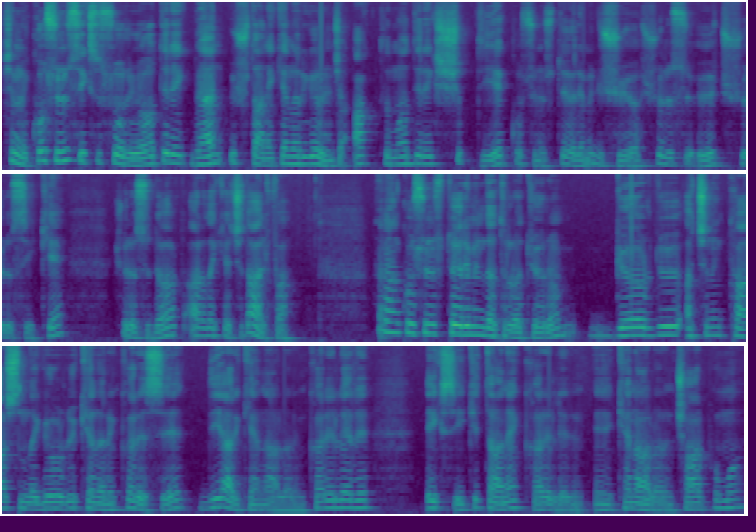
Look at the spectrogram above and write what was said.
Şimdi kosinüs x'i soruyor. Direkt ben 3 tane kenarı görünce aklıma direkt şıp diye kosinüs teoremi düşüyor. Şurası 3, şurası 2, şurası 4. Aradaki açı da alfa. Hemen kosinüs teoremini de hatırlatıyorum. Gördüğü açının karşısında gördüğü kenarın karesi, diğer kenarların kareleri, eksi 2 tane karelerin e, kenarların çarpımı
